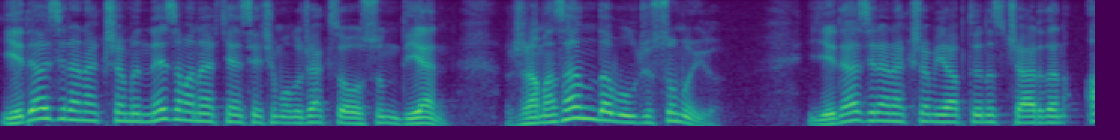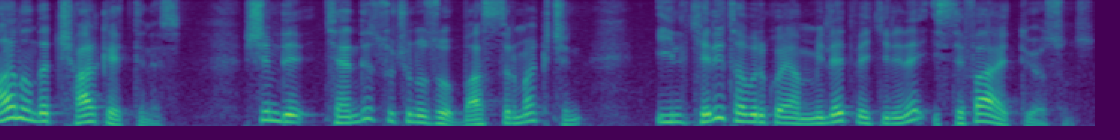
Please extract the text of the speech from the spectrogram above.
7 Haziran akşamı ne zaman erken seçim olacaksa olsun diyen Ramazan davulcusu muydu? 7 Haziran akşamı yaptığınız çağrıdan anında çark ettiniz. Şimdi kendi suçunuzu bastırmak için ilkeli tavır koyan milletvekiline istifa et diyorsunuz.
